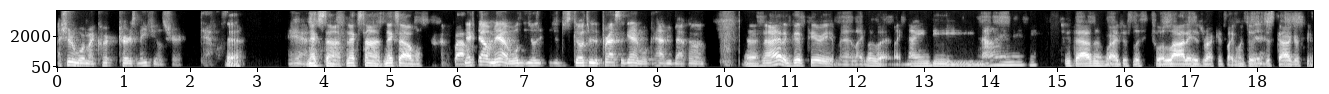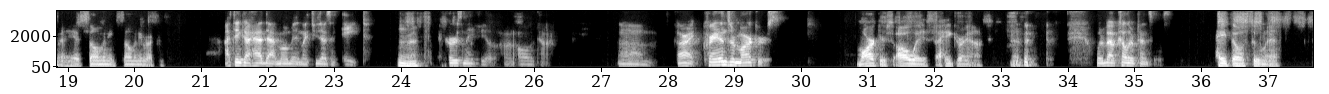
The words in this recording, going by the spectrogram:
I should have worn my Cur- Curtis Mayfield shirt. Devils. Yeah. Yeah. Next time. Next time. Next album. Wow. Next album. Yeah. We'll you'll, you'll just go through the press again. We'll have you back on. Yeah. Now I had a good period, man. Like what was that? Like ninety nine, maybe two thousand, where I just listened to a lot of his records. Like went through his yeah. discography, man. He had so many, so many records. I think I had that moment in like 2008. Mm-hmm. Curtis Mayfield on all the time. Um, all right, crayons or markers? Markers, always. I hate crayons. What about color pencils? Hate those too, man.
